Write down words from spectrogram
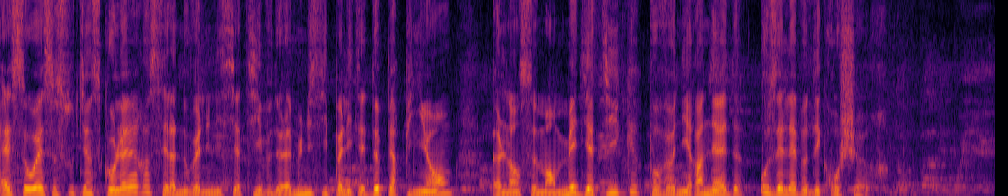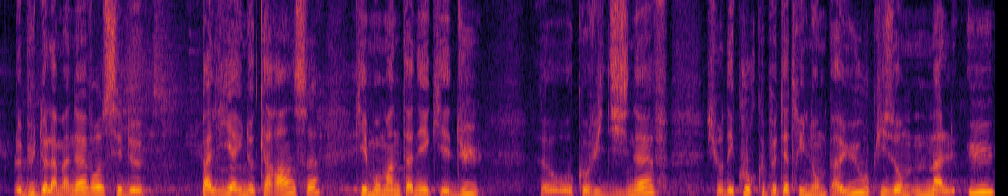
SOS Soutien scolaire, c'est la nouvelle initiative de la municipalité de Perpignan, un lancement médiatique pour venir en aide aux élèves décrocheurs. Le but de la manœuvre, c'est de pallier à une carence qui est momentanée, qui est due euh, au Covid-19, sur des cours que peut-être ils n'ont pas eu ou qu'ils ont mal eu.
